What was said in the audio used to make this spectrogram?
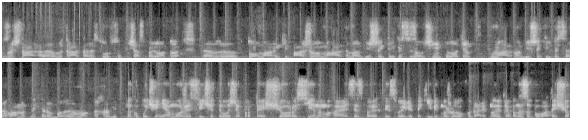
е, значна е, витрата ресурсу під час польоту, втома екіпажу вимагатиме більшої кількості залучення пілотів, вимагатиме більшої кількості регламентних і ремонтних робіт. Накопичення може свідчити лише про те, що Росія намагається зберегти свої літаки від можливих ударів. Ну і треба не забувати, що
